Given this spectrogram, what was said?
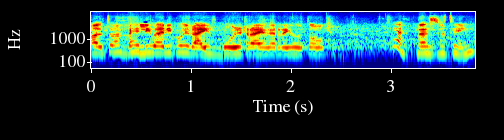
ऑल्सो मैं पहली बारी कोई राइस बोल ट्राई कर रही हूँ तो yeah that's the thing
